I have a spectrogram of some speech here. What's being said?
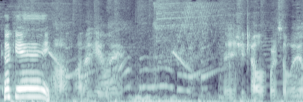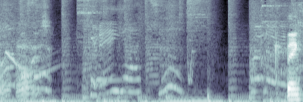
Cookie! Oh, what a healing. Then she teleports away like always. Bink.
